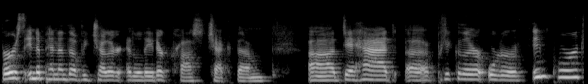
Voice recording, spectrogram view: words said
first independent of each other and later cross-check them. Uh, they had a particular order of import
